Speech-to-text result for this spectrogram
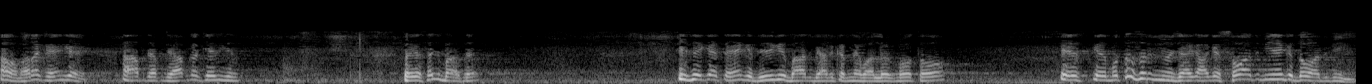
اب ہمارا کہیں گے، آپ نے اپنے آپ کا کہہ دیا۔ تو یہ سچ بات ہے۔ اسے کہتے ہیں کہ دل کی بات بیان کرنے والوں کو تو اس کے متصر نہیں ہو جائے گا، آگے سو آدمی ہیں کہ دو آدمی ہیں؟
